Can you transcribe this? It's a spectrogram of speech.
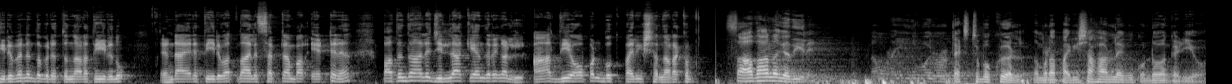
തിരുവനന്തപുരത്ത് നടത്തിയിരുന്നു. രണ്ടായിരത്തി ഇരുപത്തിനാല് സെപ്റ്റംബർ എട്ടിന് പതിനാല് ജില്ലാ കേന്ദ്രങ്ങളിൽ ആദ്യ ഓപ്പൺ ബുക്ക് പരീക്ഷ നടക്കും. സാധാരണഗതിയിൽ നമ്മുടെ ഇതുപോലുള്ള ടെക്സ്റ്റ് ബുക്കുകൾ നമ്മുടെ പരീക്ഷാ ഹാളിലേക്ക് കൊണ്ടുപോകാൻ കഴിയുമോ?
